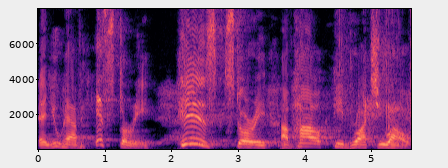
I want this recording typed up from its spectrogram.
and you have history his story of how he brought you out.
